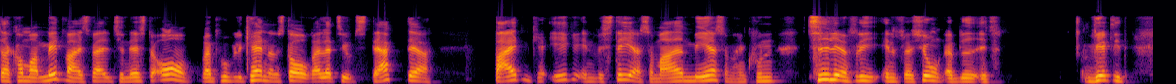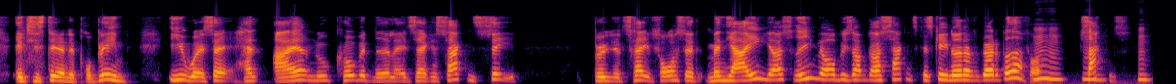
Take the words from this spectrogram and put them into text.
der kommer midtvejsvalg til næste år. Republikanerne står relativt stærkt der. Biden kan ikke investere så meget mere, som han kunne tidligere, fordi inflation er blevet et virkelig eksisterende problem i USA. Han ejer nu covid-nederlaget, så jeg kan sagtens se bølge 3 fortsætte, men jeg er egentlig også rimelig overbevist om, at der også sagtens skal ske noget, der vil gøre det bedre for mm-hmm. Sagtens. Mm-hmm.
